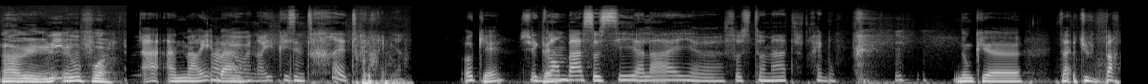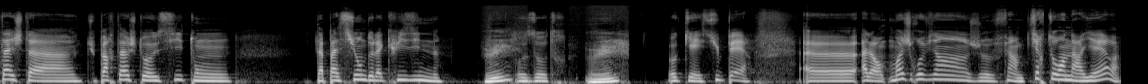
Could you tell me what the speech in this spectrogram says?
Ah oui, Oui. une, fois. Ah, Anne-Marie Ah, bah, Ah ouais, non, il cuisine très très très bien. Ok, super. gambas aussi à l'ail, euh, sauce tomate, très bon. Donc, euh, tu partages ta, tu partages toi aussi ton, ta passion de la cuisine Oui. aux autres. Oui. Ok, super. Euh, alors, moi, je reviens, je fais un petit retour en arrière.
